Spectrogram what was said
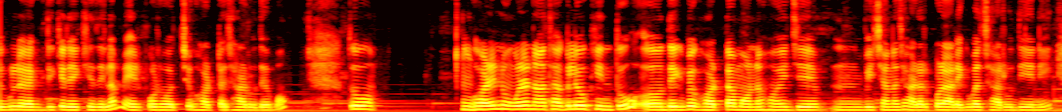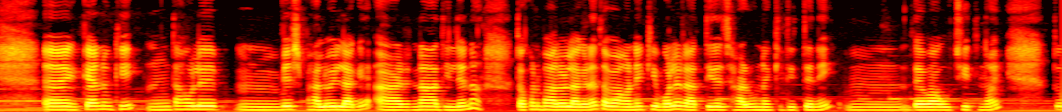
এগুলো একদিকে রেখে দিলাম। এরপর হচ্ছে ঘরটা ঝাড়ু দেব। তো ঘরে নোংরা না থাকলেও কিন্তু দেখবে ঘরটা মনে হয় যে বিছানা ঝাড়ার পর আরেকবার ঝাড়ু দিয়ে নিই। কেন কি? তাহলে বেশ ভালোই লাগে। আর না দিলে না, তখন ভালো লাগে না। তবে অনেকে বলে রাত্রিরে ঝাড়ু নাকি দিতে নেই দেওয়া উচিত নয়। তো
